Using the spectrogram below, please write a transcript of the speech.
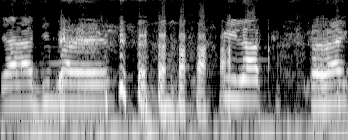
યારાજી મળે પીલા કરાય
